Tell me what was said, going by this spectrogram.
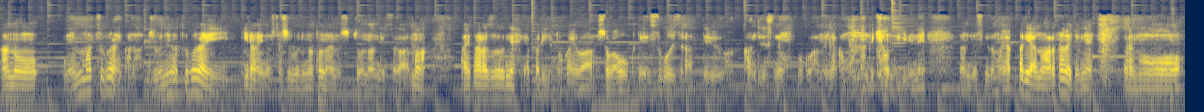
あの、年末ぐらいかな、12月ぐらい以来の久しぶりの都内の出張なんですが、まあ、相変わらずね、やっぱり都会は人が多くてすごいずらっていう感じですね。僕はあの田舎者なんで基本的にね、なんですけども、やっぱりあの改めてね、あの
